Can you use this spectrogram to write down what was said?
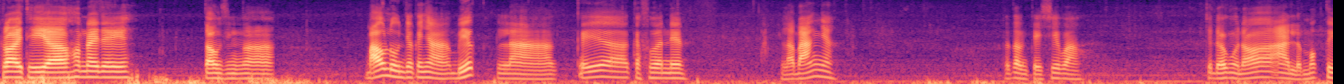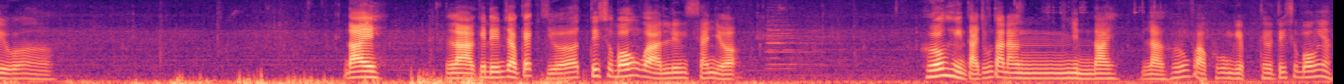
Rồi thì hôm nay đây toàn uh, báo luôn cho cả nhà biết là cái ờ, cà phê anh em là bán nha. Để tầng chạy xe vào. Chứ đỡ ngoài đó ai là mất tiêu ờ. đây là cái điểm giao cắt giữa tuyến số 4 và liên xã nhựa. Hướng hiện tại chúng ta đang nhìn đây là hướng vào khu công nghiệp theo tuyến số 4 nha.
